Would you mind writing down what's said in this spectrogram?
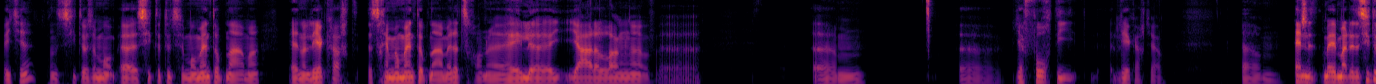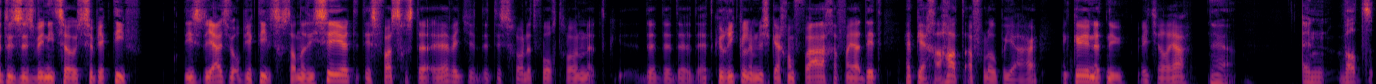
Weet je? Want CITO is een, eh, CITO toets een momentopname en een leerkracht. Dat is geen momentopname, dat is gewoon een hele jarenlange... eh ehm, eh, jij volgt die leerkracht jou. Ehm, en het, maar de toets is weer niet zo subjectief. Die is juist weer objectief. Het is gestandardiseerd. Het is vastgesteld. Hè, weet je, het, is gewoon, het volgt gewoon het, de, de, de, het curriculum. Dus je krijgt gewoon vragen van ja, dit heb jij gehad afgelopen jaar. En kun je het nu? Weet je wel, ja. Ja. En wat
